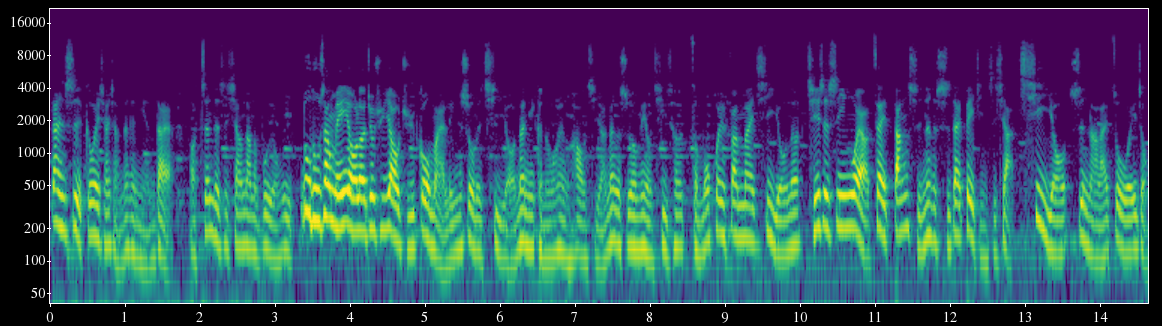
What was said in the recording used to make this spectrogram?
但是各位想想那个年代啊，哦真的是相当的不容易。路途上没油了，就去药局购买零售的汽油。那你可能会很好奇啊，那个时候没有汽车，怎么会贩卖汽油呢？其实是因为啊，在当时那个时代背景之下，汽油是拿来作为一种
